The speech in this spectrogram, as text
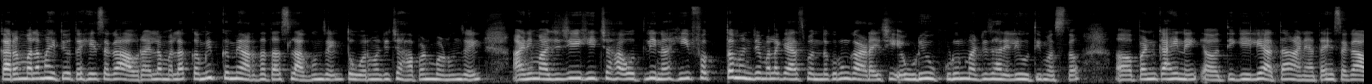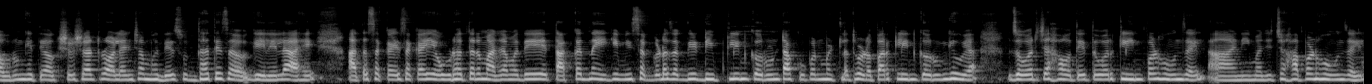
कारण मला माहिती होतं हे सगळं आवरायला मला कमीत कमी अर्धा तास लागून जाईल. तोवर माझी चहा पण बनून जाईल. आणि माझी जी ही चहा ओतली ना ही फक्त म्हणजे मला गॅस बंद करून गाडायची एवढी उकडून माझी झालेली होती मस्त. पण काही नाही. ती गेली आता आणि आता हे सगळं आवरून घेते. अक्षरशः ट्रॉल्यांच्या मध्ये सुद्धा ते स गेलेलं आहे. आता सकाळी सकाळी एवढं तर माझ्यामध्ये ताकद नाही की मी सगळंच अगदी डीप क्लीन करून टाकू पण म्हटलं थोडंफार क्लीन करून घेऊया. जोवर चहा होते तोवर क्लीन पण होऊन जाईल आणि माझी चहा पण होऊन जाईल.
